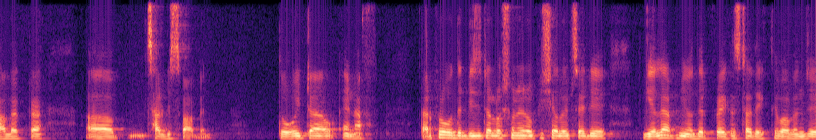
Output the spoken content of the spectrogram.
ভালো একটা সার্ভিস পাবেন। তো ওইটা এনাফ তারপর ওদের ডিজিটাল ওশনের অফিসিয়াল ওয়েবসাইটে গেলে আপনি ওদের প্যাকেজটা দেখতে পাবেন যে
